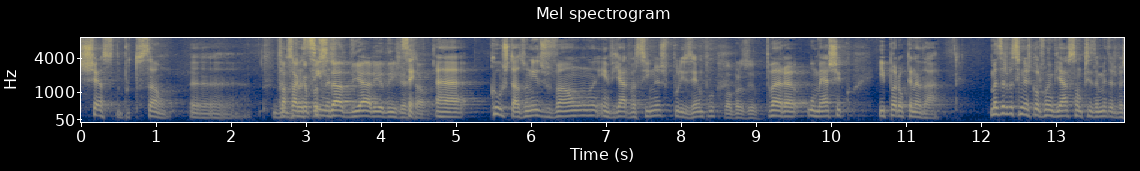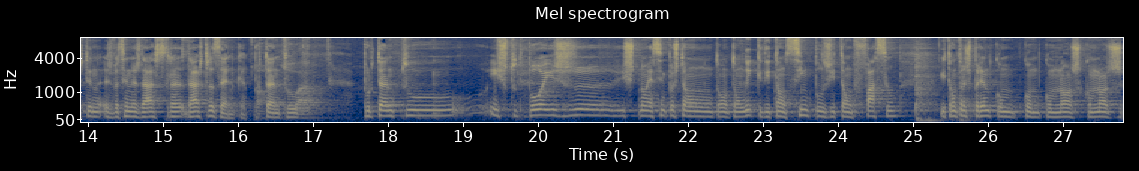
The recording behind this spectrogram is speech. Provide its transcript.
excesso de produção de face à capacidade diária de injeção. Sim, que os Estados Unidos vão enviar vacinas, por exemplo, para o México e para o Canadá. Mas as vacinas que eles vão enviar são precisamente as vacinas da, Astra, da AstraZeneca. Portanto, claro. portanto, isto depois, isto não é assim depois tão, tão, tão líquido e tão simples e tão fácil e tão transparente como, como, como nós, como nós,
